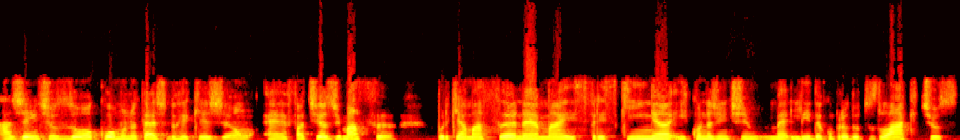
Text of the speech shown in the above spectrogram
A gente usou, como no teste do requeijão, é, fatias de maçã, porque a maçã né, é mais fresquinha e quando a gente lida com produtos lácteos,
